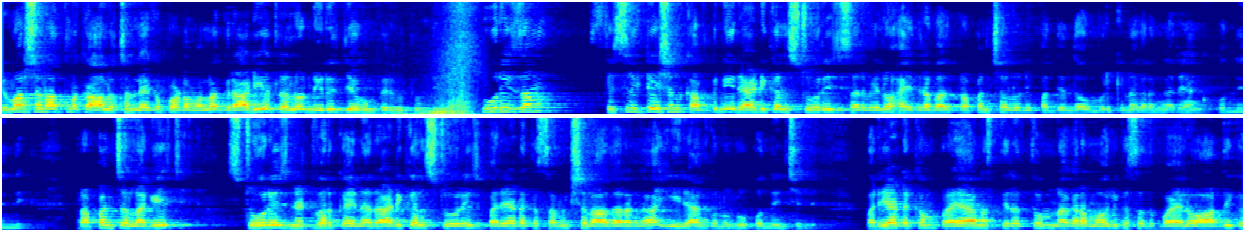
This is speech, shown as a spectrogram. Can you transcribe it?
విమర్శనాత్మక ఆలోచన లేకపోవడం వల్ల గ్రాడ్యుయేట్లలో నిరుద్యోగం పెరుగుతుంది. Tourism facilitation company radical storage సర్వేలో హైదరాబాద్ ప్రపంచంలోని పద్దెనిమిదవ మురికి నగరంగా ర్యాంకు పొందింది. ప్రపంచ లగేజ్ స్టోరేజ్ నెట్వర్క్ అయిన రాడికల్ స్టోరేజ్ పర్యాటక సమీక్షల ఆధారంగా ఈ ర్యాంకును రూపొందించింది. పర్యాటకం ప్రయాణ స్థిరత్వం నగర మౌలిక సదుపాయాలు ఆర్థిక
